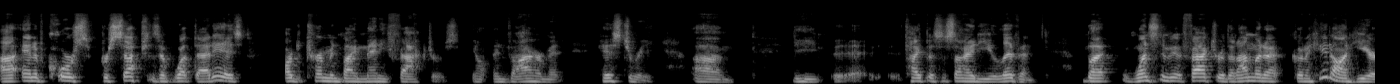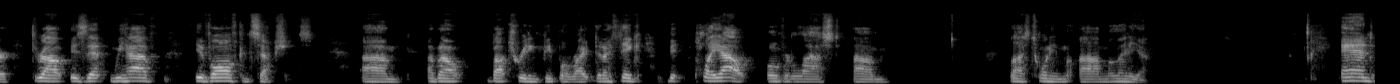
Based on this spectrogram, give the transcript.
Uh, and of course, perceptions of what that is are determined by many factors, you know, environment, history, um, the uh, type of society you live in. But one significant factor that I'm gonna, gonna hit on here throughout is that we have evolved conceptions um, about, about treating people right that I think play out over the last, um, last 20 uh, millennia. And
